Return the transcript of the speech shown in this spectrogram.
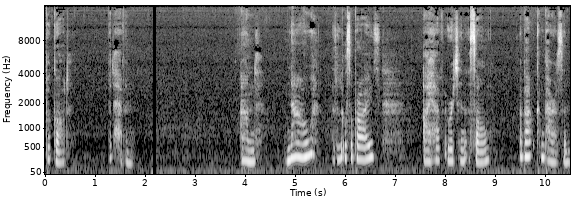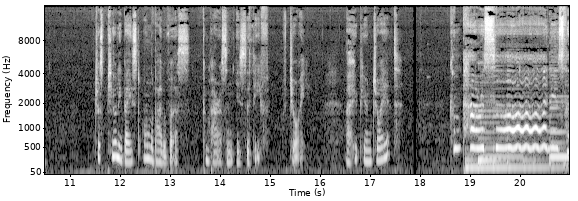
but God, but heaven. And now, as a little surprise, I have written a song about comparison, just purely based on the Bible verse Comparison is the thief of joy. I hope you enjoy it. Comparison is the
